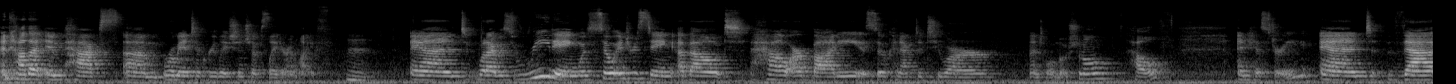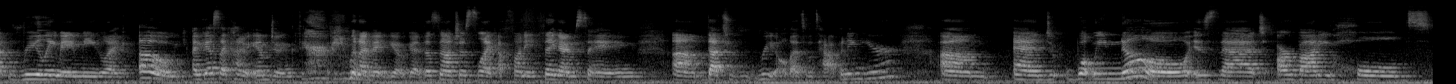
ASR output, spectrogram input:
and how that impacts um, romantic relationships later in life. And what I was reading was so interesting about how our body is so connected to our mental emotional health and history. And that really made me like, oh, I guess I kind of am doing therapy when I'm at yoga. That's not just like a funny thing I'm saying. Um, that's real. That's what's happening here. Um, and what we know is that our body holds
